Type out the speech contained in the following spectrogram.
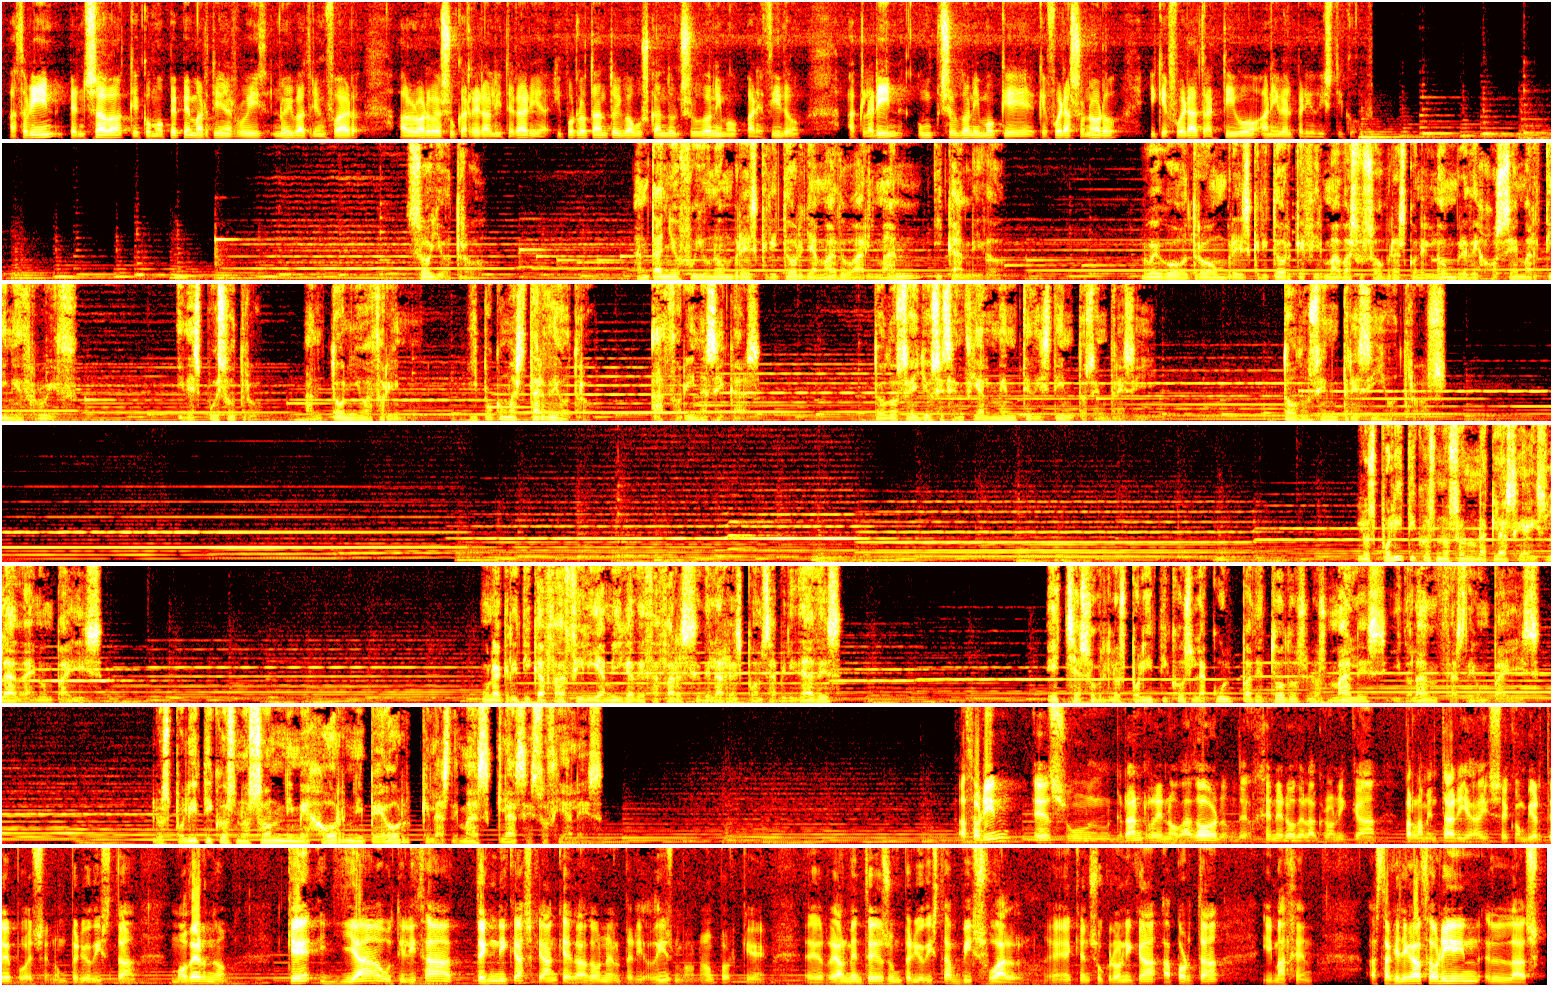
Azorín pensaba que como Pepe Martínez Ruiz no iba a triunfar a lo largo de su carrera literaria y por lo tanto iba buscando un seudónimo parecido a Clarín, un seudónimo que, que fuera sonoro y que fuera atractivo a nivel periodístico. Soy otro Antaño fui un hombre escritor llamado Arimán y Cándido. Luego otro hombre escritor que firmaba sus obras con el nombre de José Martínez Ruiz. Y después otro, Antonio Azorín. Y poco más tarde otro, Azorina Secas. Todos ellos esencialmente distintos entre sí. Todos entre sí otros. Los políticos no son una clase aislada en un país. Una crítica fácil y amiga de zafarse de las responsabilidades echa sobre los políticos la culpa de todos los males y dolanzas de un país. Los políticos no son ni mejor ni peor que las demás clases sociales. Azorín es un gran renovador del género de la crónica parlamentaria y se convierte pues, en un periodista moderno que ya utiliza técnicas que han quedado en el periodismo, ¿no? porque eh, realmente es un periodista visual, eh, que en su crónica aporta imagen. Hasta que llega Azorín, las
